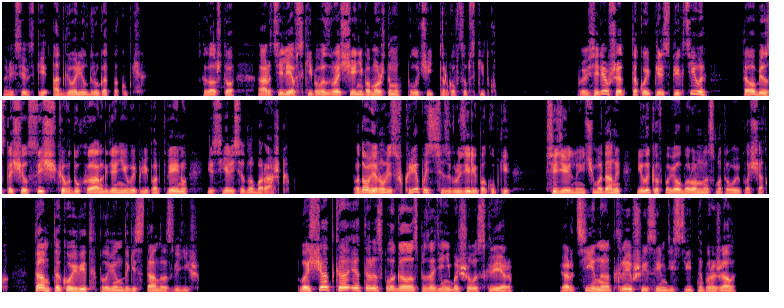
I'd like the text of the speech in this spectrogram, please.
Алексеевский отговорил друга от покупки. Сказал, что Артилевский по возвращении поможет ему получить торговцев скидку. Повеселевший от такой перспективы, Тауби затащил сыщика в Духан, где они выпили портвейну и съели седло барашка. Потом вернулись в крепость, загрузили покупки сидельные чемоданы, и Лыков повел барона на смотровую площадку. Там такой вид, половину Дагестана разглядишь. Площадка эта располагалась позади небольшого сквера. Картина, открывшаяся им, действительно поражала.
